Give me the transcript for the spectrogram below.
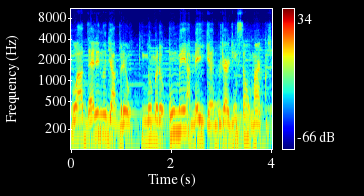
Rua Adélino de Abreu, número 166, no Jardim São Marcos.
